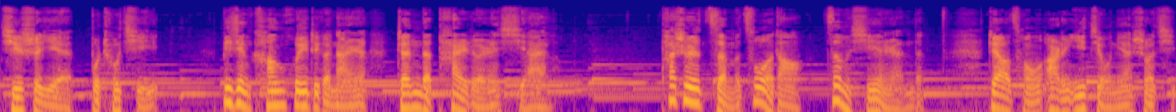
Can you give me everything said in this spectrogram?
其实也不出奇，毕竟康辉这个男人真的太惹人喜爱了。他是怎么做到这么吸引人的？这要从二零一九年说起，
